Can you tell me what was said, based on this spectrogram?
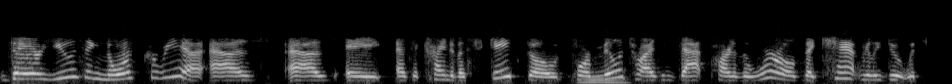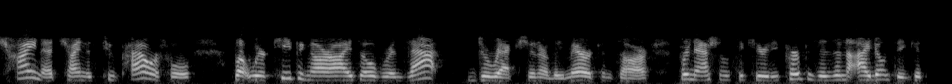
they're using North Korea as as a as a kind of a scapegoat for militarizing that part of the world. They can't really do it with China. China's too powerful, but we're keeping our eyes over in that direction, or the Americans are, for national security purposes. And I don't think it's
